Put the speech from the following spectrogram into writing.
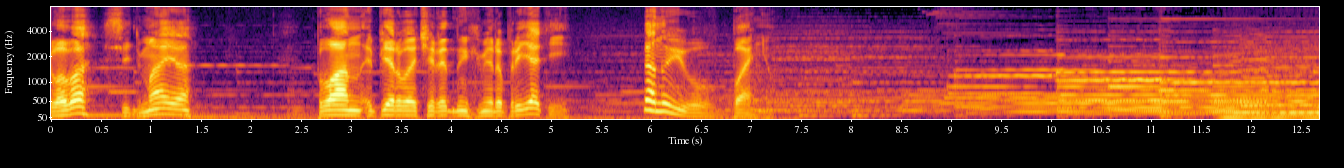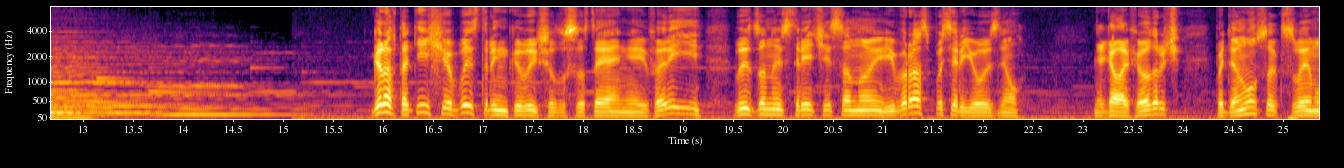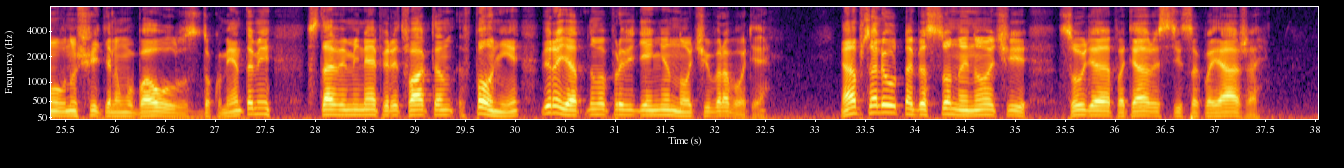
Глава седьмая. План первоочередных мероприятий. А ну его в баню. Граф Татищев быстренько вышел из состояния эйфории, вызванной встречей со мной, и в раз посерьезнел. Николай Федорович потянулся к своему внушительному баулу с документами, ставя меня перед фактом вполне вероятного проведения ночи в работе. Абсолютно бессонной ночи, судя по тяжести саквояжа.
